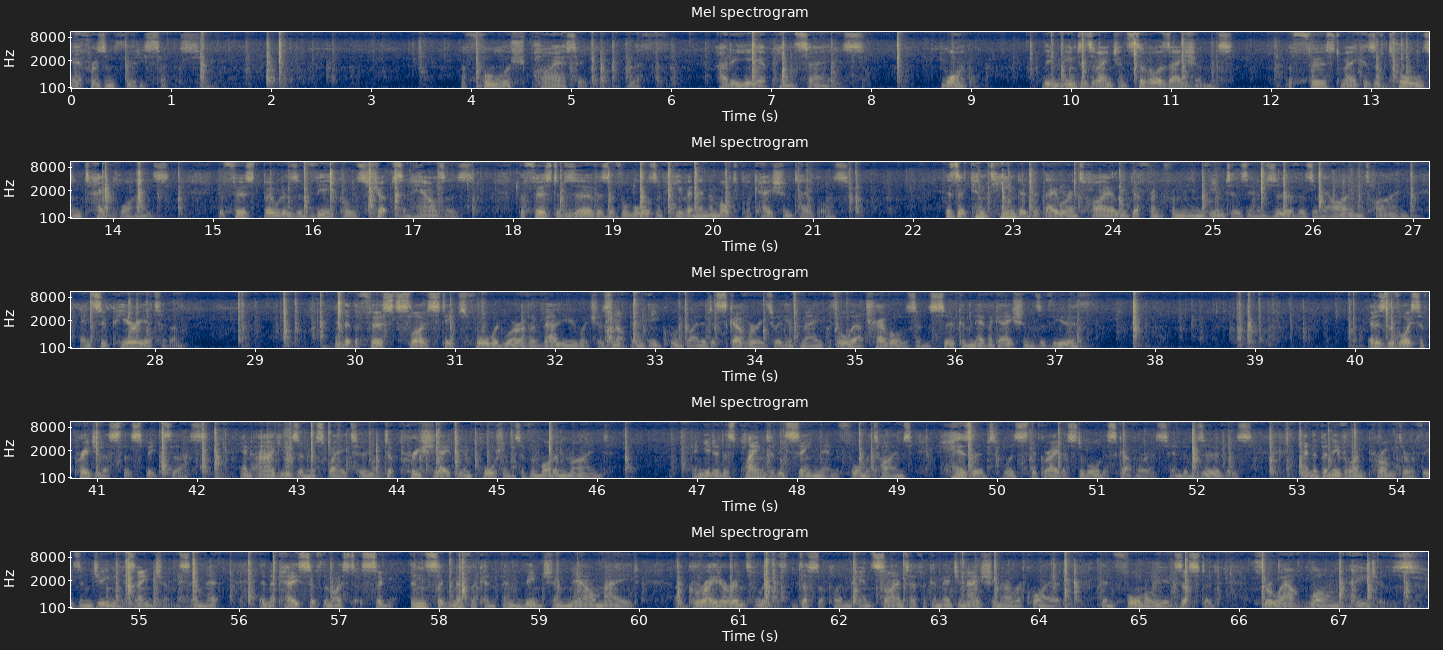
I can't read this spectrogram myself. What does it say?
Aphorism 36. A foolish piety with arriere pensées. What? The inventors of ancient civilizations, the first makers of tools and tape lines, the first builders of vehicles, ships, and houses, the first observers of the laws of heaven and the multiplication tables? Is it contended that they were entirely different from the inventors and observers of our own time, and superior to them? And that the first slow steps forward were of a value which has not been equalled by the discoveries we have made with all our travels and circumnavigations of the earth? It is the voice of prejudice that speaks thus, and argues in this way to depreciate the importance of the modern mind. And yet it is plain to be seen that in former times Hazard was the greatest of all discoverers and observers, and the benevolent prompter of these ingenious ancients, and that in the case of the most sig- insignificant invention now made, a greater intellect, discipline, and scientific imagination are required than formerly existed throughout long ages.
